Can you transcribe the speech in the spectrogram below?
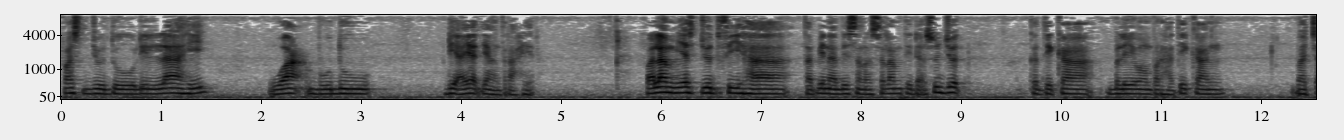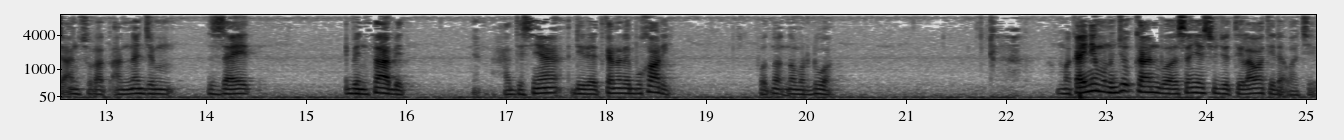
Fasjudu lillahi wa'budu di ayat yang terakhir. Falam yasjud fiha, tapi Nabi SAW tidak sujud ketika beliau memperhatikan bacaan surat An-Najm Zaid ibn Thabit. Hadisnya diriwayatkan oleh Bukhari. Footnote nomor 2. Maka ini menunjukkan bahwasanya sujud tilawah tidak wajib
